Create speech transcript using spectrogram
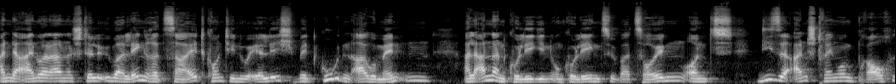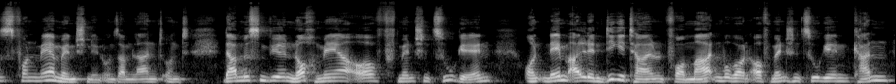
an der einen oder anderen Stelle über längere Zeit kontinuierlich mit guten Argumenten alle anderen Kolleginnen und Kollegen zu überzeugen. Und diese Anstrengung braucht es von mehr Menschen in unserem Land. Und da müssen wir noch mehr auf Menschen zugehen. Und neben all den digitalen Formaten, wo man auf Menschen zugehen kann,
